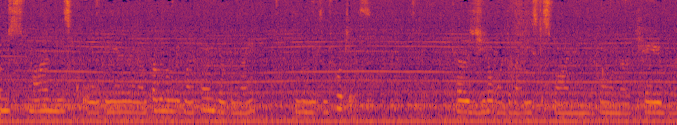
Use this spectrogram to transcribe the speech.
And mine is cool here, and I'm probably gonna make my home here for the night. I'm gonna make some torches. Because you don't want the bodies to spawn in your home or cave or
